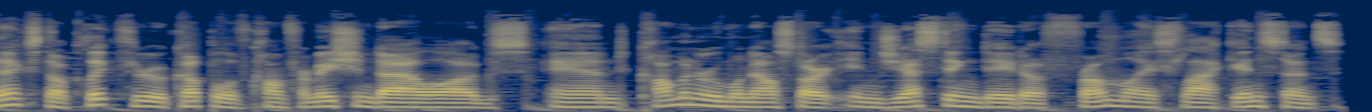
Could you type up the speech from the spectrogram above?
Next, I'll click through a couple of confirmation dialogues and Common Room will now start ingesting data from my Slack instance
